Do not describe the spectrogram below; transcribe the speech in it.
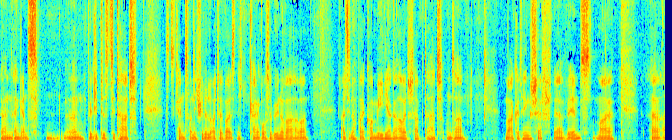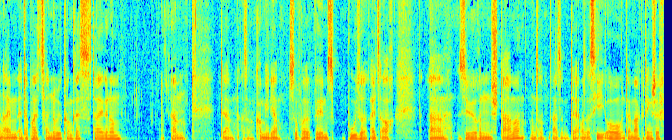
Ein, ein ganz äh, beliebtes Zitat. Das kennen zwar nicht viele Leute, weil es nicht keine große Bühne war, aber als ich noch bei Comedia gearbeitet habe, da hat unser Marketingchef, der Wilms, mal äh, an einem Enterprise 2.0 Kongress teilgenommen. Ähm, der, also Comedia, sowohl Wilms Buse als auch äh, Sören Stamer, unsere, also der, unser CEO und der Marketingchef,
